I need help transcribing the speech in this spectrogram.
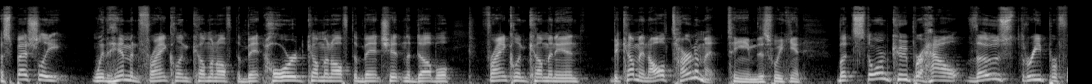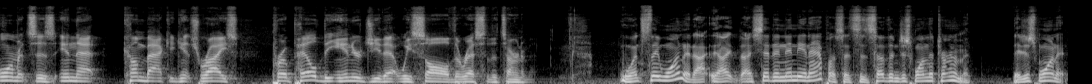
especially with him and Franklin coming off the bench, Horde coming off the bench hitting the double, Franklin coming in, becoming all tournament team this weekend. But Storm Cooper, how those three performances in that comeback against Rice propelled the energy that we saw the rest of the tournament. Once they won it, I, I, I said in Indianapolis, I said Southern just won the tournament. They just won it.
